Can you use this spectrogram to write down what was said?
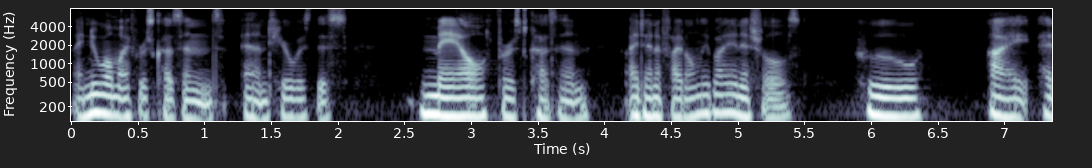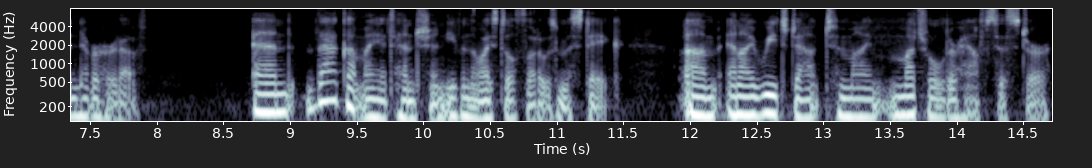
I knew all my first cousins, and here was this male first cousin, identified only by initials, who I had never heard of, and that got my attention, even though I still thought it was a mistake. Um, and I reached out to my much older half sister,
